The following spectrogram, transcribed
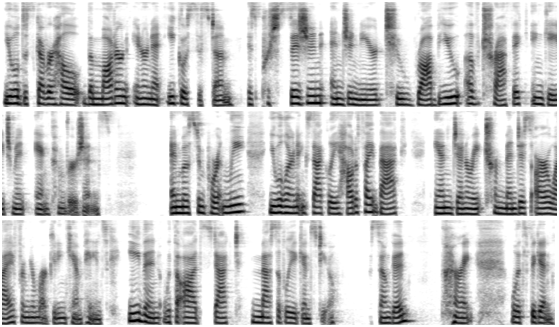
You will discover how the modern internet ecosystem is precision engineered to rob you of traffic engagement and conversions. And most importantly, you will learn exactly how to fight back and generate tremendous ROI from your marketing campaigns, even with the odds stacked massively against you. Sound good? All right, let's begin.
